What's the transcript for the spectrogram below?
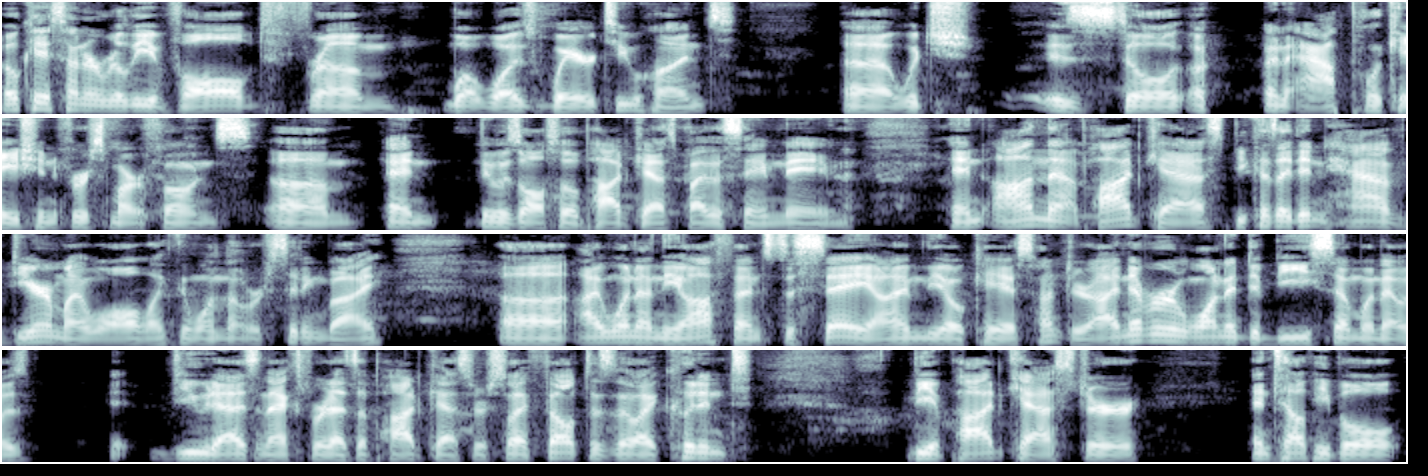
Hunter really evolved from what was Where to Hunt, uh, which is still a, an application for smartphones, um, and there was also a podcast by the same name. And on that podcast, because I didn't have deer on my wall like the one that we're sitting by, uh, I went on the offense to say I'm the okayest hunter. I never wanted to be someone that was viewed as an expert as a podcaster. So I felt as though I couldn't be a podcaster and tell people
